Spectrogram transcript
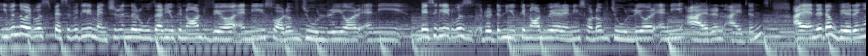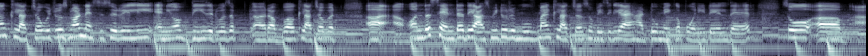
even though it was specifically mentioned in the rules that you cannot wear any sort of jewelry or any basically it was written you cannot wear any sort of jewelry or any iron items. I ended up wearing a clutcher which was not necessarily any of these. It was a uh, rubber clutcher but uh, uh, on the center they asked me to remove my clutcher so basically i had to make a ponytail there. So uh,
